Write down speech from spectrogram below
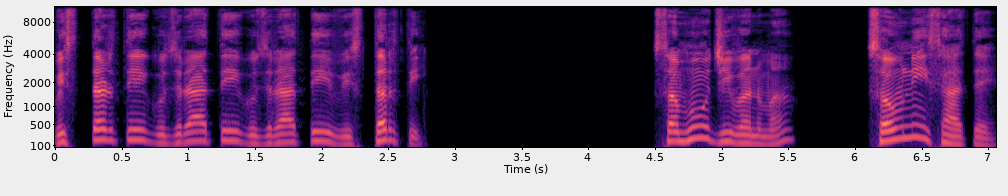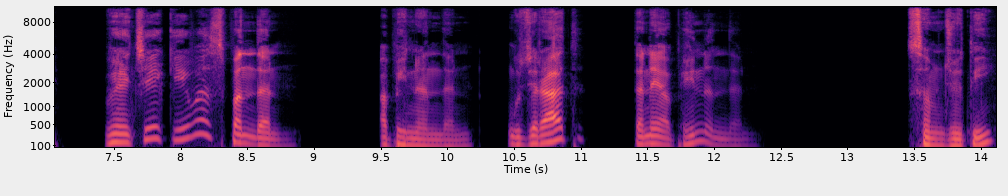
વિસ્તરતી ગુજરાતી ગુજરાતી વિસ્તરતી. સમૂહ જીવનમાં સૌની સાથે વહેંચે કેવા સ્પંદન? અભિનંદન. ગુજરાત તને અભિનંદન. સમજૂતી?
